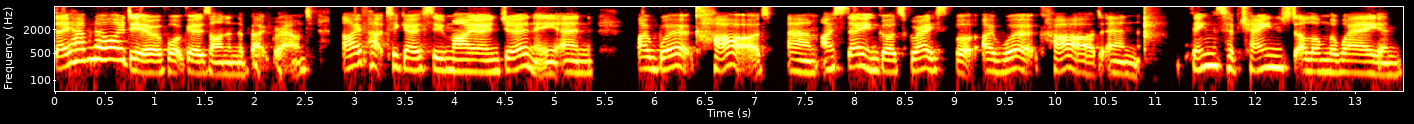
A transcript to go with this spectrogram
they have no idea of what goes on in the background. I've had to go through my own journey and I work hard. Um, I stay in God's grace, but I work hard and things have changed along the way and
